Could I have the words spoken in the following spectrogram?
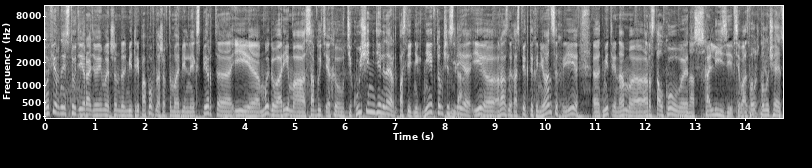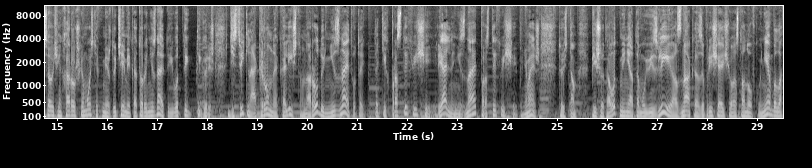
в эфирной студии радио Imagine Дмитрий Попов, наш автомобильный эксперт. Э, и мы говорим о событиях текущей недели, наверное, последних дней в том числе, да. и э, разных аспектах и нюансах. И э, Дмитрий нам растолковывает нас коллизии всевозможные. Получается очень хороший мостик между теми, которые не знают. И вот ты, ты говоришь, действительно, огромное количество народу не знает вот таких простых вещей. Реально не знает простых вещей, понимаешь? То есть там пишут, а вот меня там увезли, а знака, запрещающего остановку, не было.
